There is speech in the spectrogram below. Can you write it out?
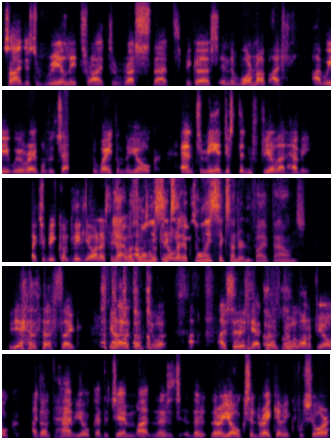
So I just really tried to rush that because in the warm up, I, I we we were able to check the weight on the yoke, and to me, it just didn't feel that heavy. Like to be completely honest, Yeah, it was I only six over it was only six hundred and five pounds. Yeah, that's like you know, I don't do a. I, I seriously, I don't do a lot of yoke. I don't have yoke at the gym. I, there's there, there are yokes in Reykjavik for sure,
